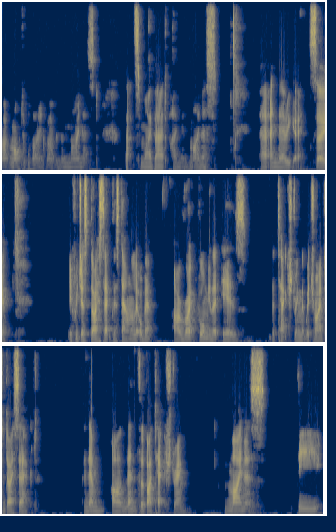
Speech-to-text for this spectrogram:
I've multiplied rather than minus. That's my bad, I meant minus. Uh, and there we go. So if we just dissect this down a little bit, our right formula is the text string that we're trying to dissect, and then our length of our text string minus the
